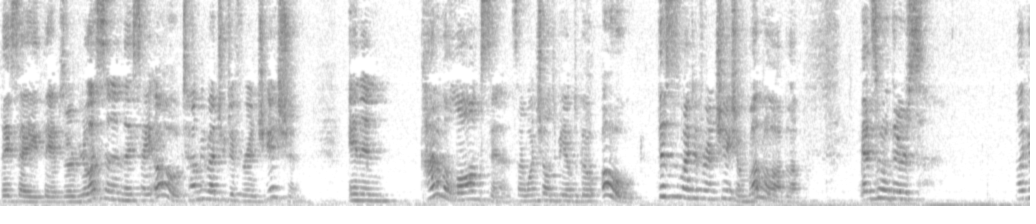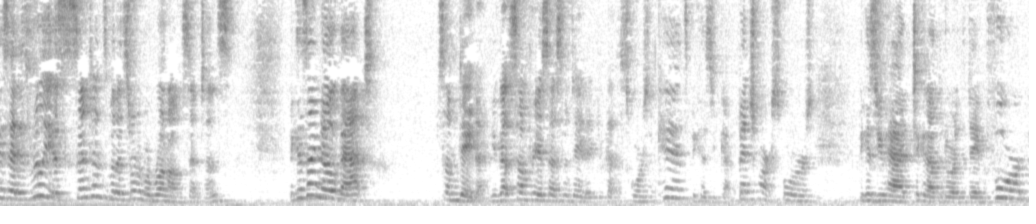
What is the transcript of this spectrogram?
they say, they observe your lesson and they say, oh, tell me about your differentiation. And in kind of a long sentence, I want you all to be able to go, oh, this is my differentiation, blah, blah, blah, blah. And so there's, like I said, it's really a sentence, but it's sort of a run-on sentence. Because I know that some data. You've got some pre-assessment data. You've got the scores of kids because you've got benchmark scores, because you had ticket out the door the day before,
